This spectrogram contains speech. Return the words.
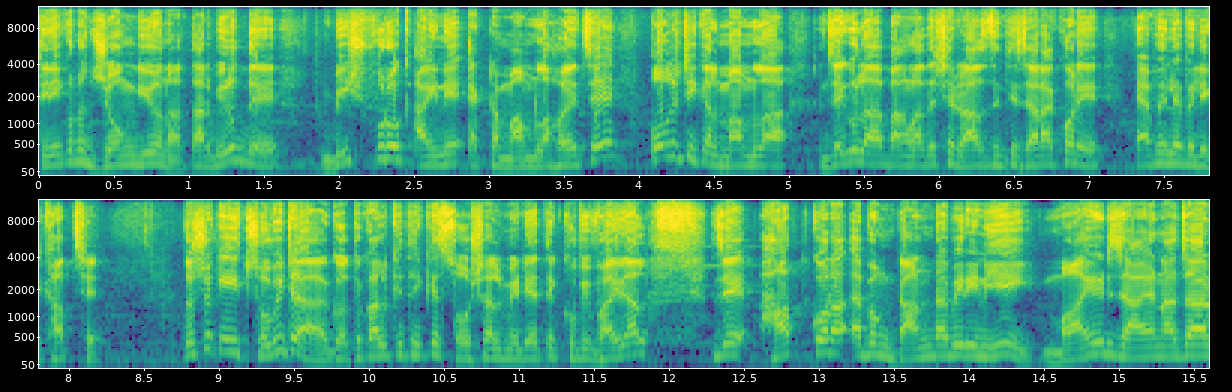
তিনি কোনো জঙ্গিও না। তার বিরুদ্ধে বিস্ফোরক আইনে একটা মামলা হয়েছে পলিটিক্যাল মামলা, যেগুলা বাংলাদেশের রাজনীতি যারা করে অ্যাভেলেবেলই খাচ্ছে। দর্শক, এই ছবিটা গতকালকে থেকে সোশ্যাল মিডিয়াতে খুবই ভাইরাল যে হাত করা এবং ডান্ডাবেরি নিয়েই মায়ের জায়নাজার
